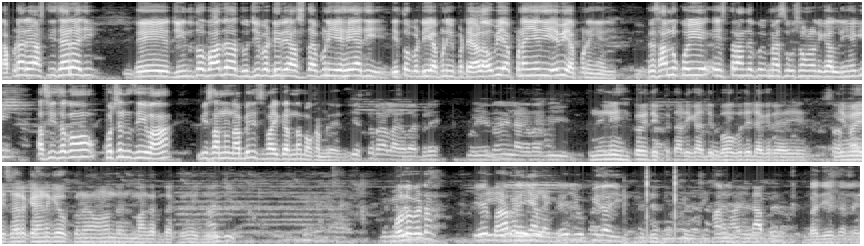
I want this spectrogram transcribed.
ਆਪਣਾ ਰਿਆਸਤੀ ਸ਼ਹਿਰ ਹੈ ਜੀ। ਤੇ ਜੀਂਦ ਤੋਂ ਬਾਅਦ ਦੂਜੀ ਵੱਡੀ ਰਿਆਸਤ ਆਪਣੀ ਇਹ ਹੈ ਜੀ ਇਹ ਤੋਂ ਵੱਡੀ ਆਪਣੀ ਪਟਿਆਲਾ ਉਹ ਵੀ ਆਪਣਾ ਹੀ ਹੈ ਜੀ ਇਹ ਵੀ ਆਪਣਾ ਹੀ ਹੈ ਜੀ। ਤੇ ਸਾਨੂੰ ਕੋਈ ਇਸ ਤਰ੍ਹਾਂ ਦੇ ਕੋਈ ਮਹਿਸੂਸ ਹੋਣ ਵਾਲੀ ਗੱਲ ਨਹੀਂ ਹੈਗੀ। ਅਸੀਂ ਸਗੋਂ ਖੁਸ਼ ਨਸੀਬ ਹਾਂ ਵੀ ਸਾਨੂੰ ਨਾਭੇ ਦੀ ਸਫ਼ਾਈ ਕਰਨ ਦਾ ਮੌਕਾ ਮਿਲਿਆ ਜੀ। ਕਿਸ ਤਰ੍ਹਾਂ ਲੱਗਦਾ ਵੀਰੇ? ਕੋਈ ਇਹਦਾ ਨਹੀਂ ਲੱਗਦਾ ਵੀ ਨਹੀਂ ਨਹੀਂ ਕੋਈ ਦਿੱਕਤ ਵਾਲੀ ਗੱਲ ਨਹੀਂ ਬਹੁਤ ਵਧੀਆ ਲੱਗ ਰਿਹਾ ਜੀ। ਜਿਵੇਂ ਸਰ ਕਹਿਣਗੇ ਉਹ ਉਹਨਾਂ ਦੇ ਮਗਰ ਲੱਗਣਗੇ ਜੀ। ਹਾਂਜੀ। ਬੋਲੋ ਬੇਟਾ ਇਹ ਬਾਹਰ ਦਾ ਇਹ ਯੂਪੀ ਦਾ ਜੀ। ਵਧੀਆ ਗੱਲ ਹੈ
